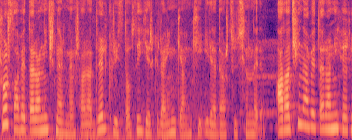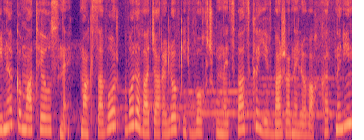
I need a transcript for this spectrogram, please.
Չորս ավետարանիչներն են շարադրել Քրիստոսի երկրային կյանքի իրադարձությունները։ Առաջին ավետարանի հեղինակը Մաթեոսն է, Մաքսավոր, որը վաճառելով իր ողջ ունեցվածքը եւ բաժանելով աղքատներին,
